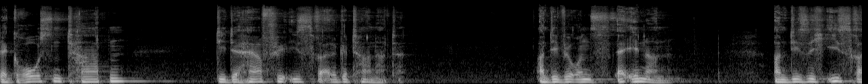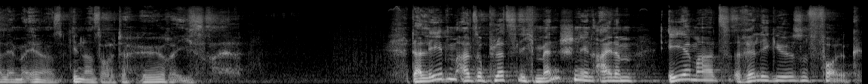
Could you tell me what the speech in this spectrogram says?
der großen Taten, die der Herr für Israel getan hatte, an die wir uns erinnern, an die sich Israel erinnern sollte. Höre Israel. Da leben also plötzlich Menschen in einem ehemals religiösen Volk,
